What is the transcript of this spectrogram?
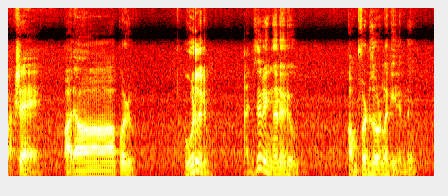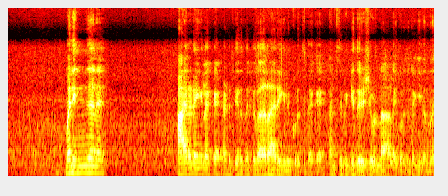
പക്ഷേ പലപ്പോഴും കൂടുതലും അഞ്ച് ഇങ്ങനെ ഒരു കംഫർട്ട് സോണിലൊക്കെ ഇരുന്ന് മനിങ്ങനെ ആരുടെയെങ്കിലൊക്കെ അടുത്തിരുന്നിട്ട് വേറെ ആരെങ്കിലും കുറിച്ചിട്ടൊക്കെ അനുസരിക്ക് ദേഷ്യമുള്ള ആളെ കുറിച്ചിട്ടൊക്കെ ഇരുന്ന്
